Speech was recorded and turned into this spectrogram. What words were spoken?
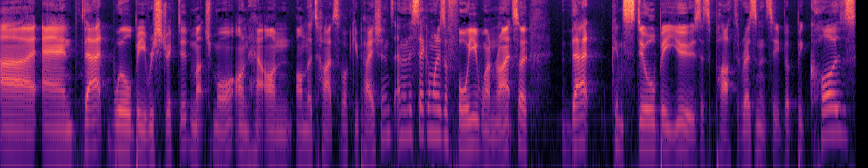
uh, and that will be restricted much more on how, on on the types of occupations. And then the second one is a four-year one, right? So that can still be used as a path to residency, but because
